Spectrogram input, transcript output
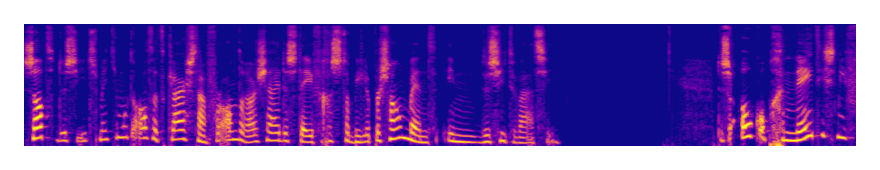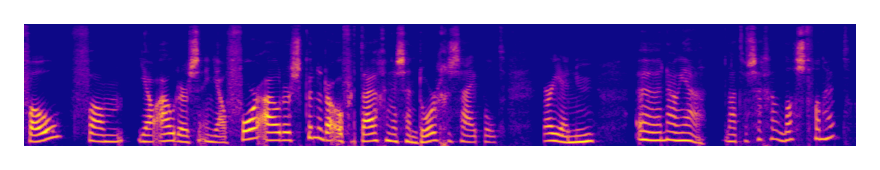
zat dus iets met je moet altijd klaarstaan voor anderen als jij de stevige, stabiele persoon bent in de situatie. Dus ook op genetisch niveau van jouw ouders en jouw voorouders kunnen er overtuigingen zijn doorgecijpeld waar jij nu, uh, nou ja, laten we zeggen, last van hebt.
